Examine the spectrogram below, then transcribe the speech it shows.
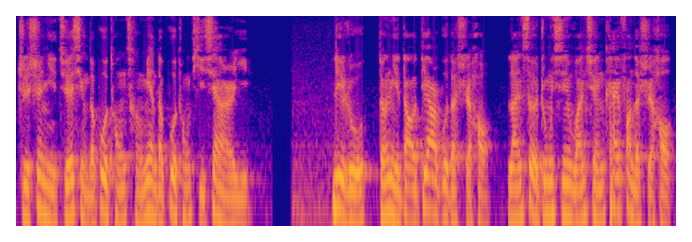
只是你觉醒的不同层面的不同体现而已。例如，等你到第二步的时候，蓝色中心完全开放的时候，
